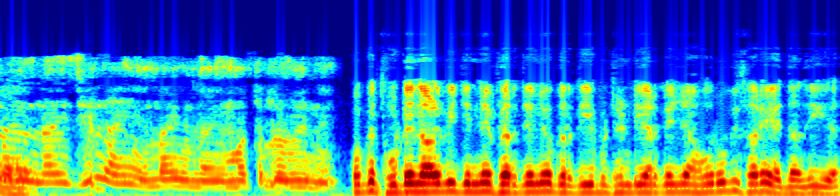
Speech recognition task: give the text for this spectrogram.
ਨਹੀਂ ਜੀ ਨਹੀਂ ਨਹੀਂ ਨਹੀਂ ਜੀ ਨਹੀਂ ਨਹੀਂ ਨਹੀਂ ਮਤਲਬ ਹੀ ਨਹੀਂ। ਕਿਉਂਕਿ ਤੁਹਾਡੇ ਨਾਲ ਵੀ ਜਿੰਨੇ ਫਿਰਦੇ ਨੇ ਉਹ ਗੁਰਦੀਪ ਬਠਿੰਡੇ ਵਰਗੇ ਜਾਂ ਹੋਰ ਉਹ ਵੀ ਸਾਰੇ ਐਦਾਂ ਦੀ ਆ।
